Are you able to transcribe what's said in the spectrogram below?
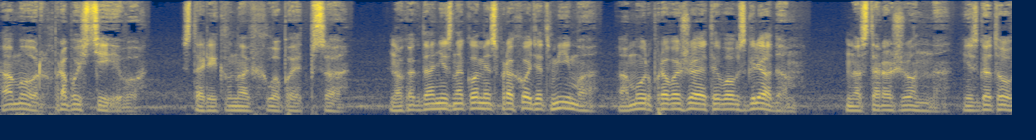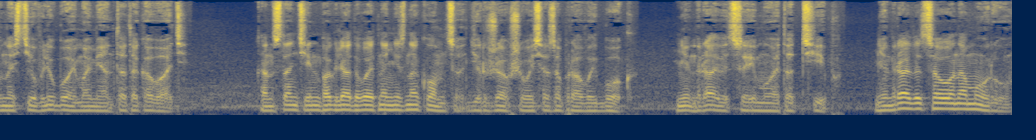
«Амур, пропусти его», – старик вновь хлопает пса. Но когда незнакомец проходит мимо, Амур провожает его взглядом, настороженно и с готовностью в любой момент атаковать. Константин поглядывает на незнакомца, державшегося за правый бок. Не нравится ему этот тип. Не нравится он Амуру.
